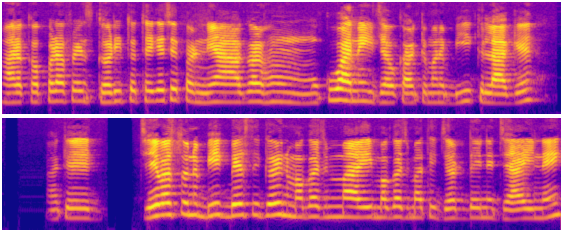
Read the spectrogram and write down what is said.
મારા કપડાં ફ્રેન્ડ્સ ઘડી તો થઈ ગઈ છે, પણ ત્યાં આગળ હું મૂકવા નહીં જાઉં, કારણ કે મને બીક લાગે. કારણ કે જે વસ્તુને બીક બેસી ગઈ ને મગજમાં, એ મગજમાંથી જટ દઈને જાય નહીં.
